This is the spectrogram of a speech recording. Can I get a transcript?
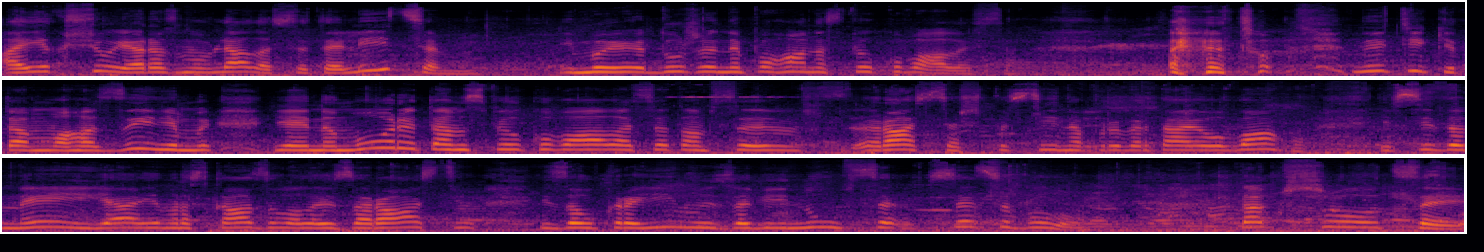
А якщо я розмовляла з італійцями, і ми дуже непогано спілкувалися, то не тільки там в магазині, ми, я і на морі там спілкувалася, там все Растя ж постійно привертає увагу. І всі до неї, я їм розказувала і за Растю, і за Україну, і за війну, все, все це було. Так що це,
